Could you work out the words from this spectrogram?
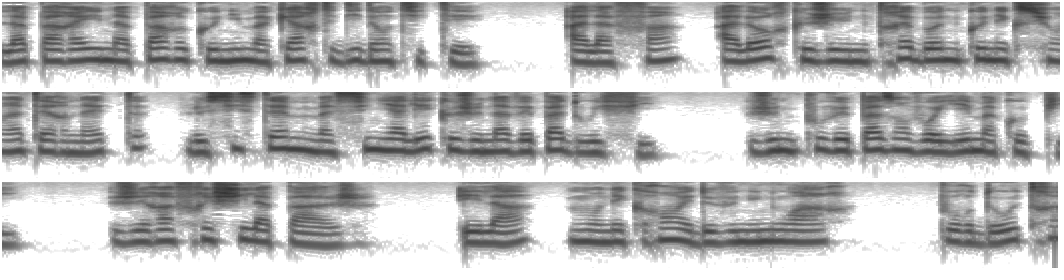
L'appareil n'a pas reconnu ma carte d'identité. À la fin, alors que j'ai une très bonne connexion Internet, le système m'a signalé que je n'avais pas de Wi-Fi. Je ne pouvais pas envoyer ma copie. J'ai rafraîchi la page. Et là, mon écran est devenu noir. Pour d'autres,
